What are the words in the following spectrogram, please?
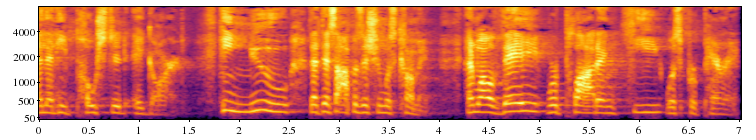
and then he posted a guard. He knew that this opposition was coming. And while they were plotting, he was preparing.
